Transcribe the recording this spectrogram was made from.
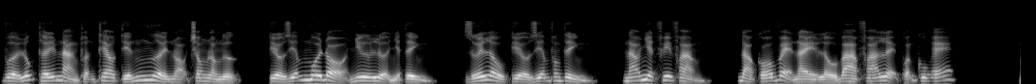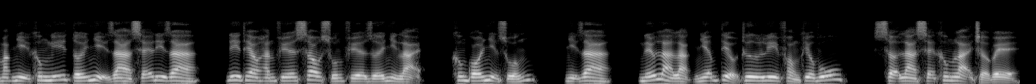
vừa lúc thấy nàng thuận theo tiếng người nọ trong lòng ngực, tiểu diễm môi đỏ như lửa nhiệt tình, dưới lầu tiểu diễm phong tình, náo nhiệt phi phàm, đảo có vẻ này lầu ba phá lệ quận cung ẽ. Mặc nhị không nghĩ tới nhị ra sẽ đi ra, đi theo hắn phía sau xuống phía dưới nhìn lại, không có nhìn xuống, nhị ra, nếu là lạc nhiễm tiểu thư ly phòng khiêu vũ, sợ là sẽ không lại trở về.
